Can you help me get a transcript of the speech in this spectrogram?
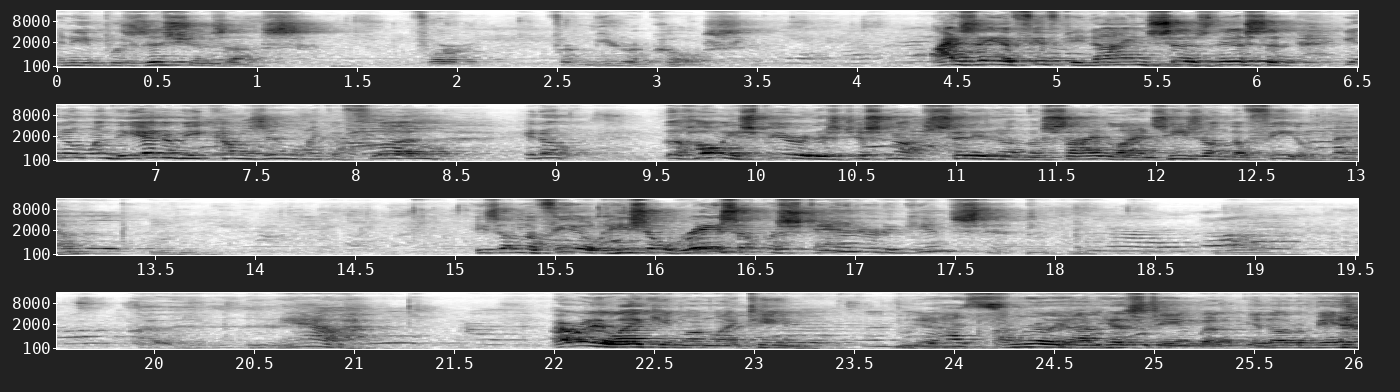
and He positions us for, for miracles. Isaiah 59 says this that, you know, when the enemy comes in like a flood, you know, the Holy Spirit is just not sitting on the sidelines, He's on the field, man. He's on the field. He shall raise up a standard against it. Yeah. I really like him on my team. Yes. I'm really on his team, but you know what I mean.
